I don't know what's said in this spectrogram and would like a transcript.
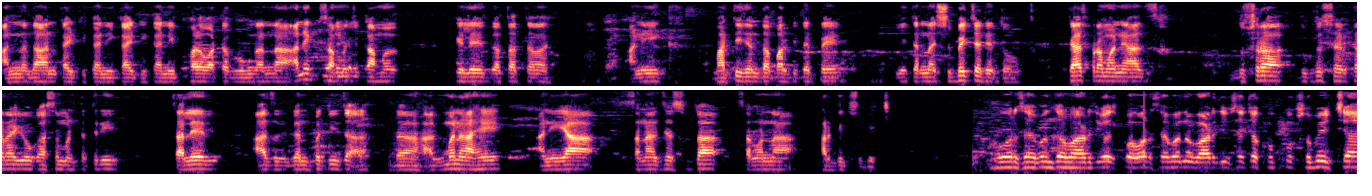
अन्नदान काही ठिकाणी काही ठिकाणी फळ वाटप रुग्णांना अनेक सामाजिक कामं केले जातात. आणि भारतीय जनता पार्टीतर्फे मी त्यांना शुभेच्छा देतो. त्याचप्रमाणे आज दुसरा दुग्ध शर्करा योग असं म्हटलं तरी चालेल. आज गणपतीचा आगमन आहे आणि या सणाच्या सुद्धा सर्वांना हार्दिक शुभेच्छा. पवार साहेबांचा वाढदिवस पवार साहेबांना वाढदिवसाच्या खूप खूप शुभेच्छा.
